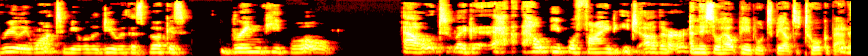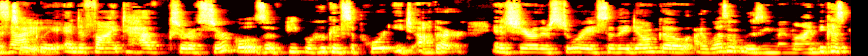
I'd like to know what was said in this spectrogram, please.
really want to be able to do with this book is bring people out, like help people find each other. And this will help people to be able to talk about exactly. it too. Exactly. And to find, to have sort of circles of people who can support each other and share their stories so they don't go, I wasn't losing my mind because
